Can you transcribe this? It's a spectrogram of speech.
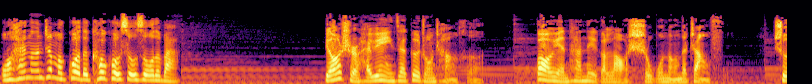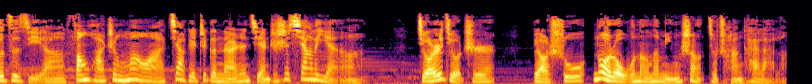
我还能这么过得抠抠搜搜的吧？表婶还愿意在各种场合抱怨她那个老实无能的丈夫，说自己啊芳华正茂啊，嫁给这个男人简直是瞎了眼啊！久而久之，表叔懦弱无能的名声就传开来了。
